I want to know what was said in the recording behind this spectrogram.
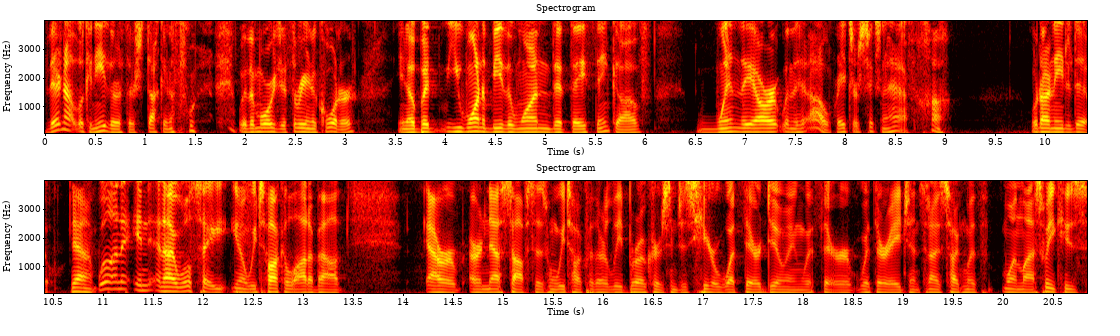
they're not looking either if they're stuck in a, with a mortgage at three and a quarter, you know. But you want to be the one that they think of when they are when they oh rates are six and a half huh what do i need to do? Yeah. Well and, and, and i will say you know we talk a lot about our our nest offices when we talk with our lead brokers and just hear what they're doing with their with their agents. And i was talking with one last week who's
